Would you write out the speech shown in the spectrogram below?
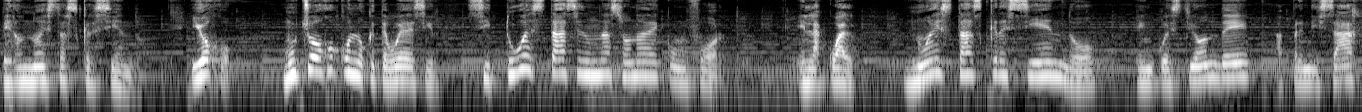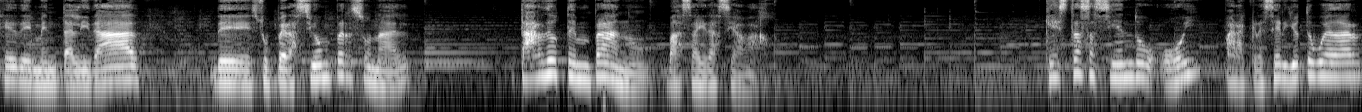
pero no estás creciendo. Y ojo, mucho ojo con lo que te voy a decir. Si tú estás en una zona de confort en la cual no estás creciendo en cuestión de aprendizaje, de mentalidad, de superación personal, tarde o temprano vas a ir hacia abajo. ¿Qué estás haciendo hoy para crecer? Yo te voy a dar,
